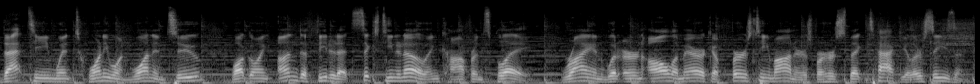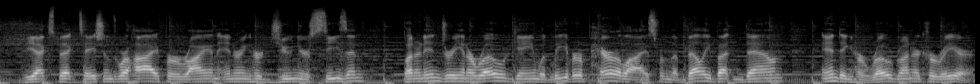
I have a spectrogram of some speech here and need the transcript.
That team went 21 1 2 while going undefeated at 16 0 in conference play. Ryan would earn All America first team honors for her spectacular season. The expectations were high for Ryan entering her junior season, but an injury in a road game would leave her paralyzed from the belly button down, ending her Roadrunner career.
